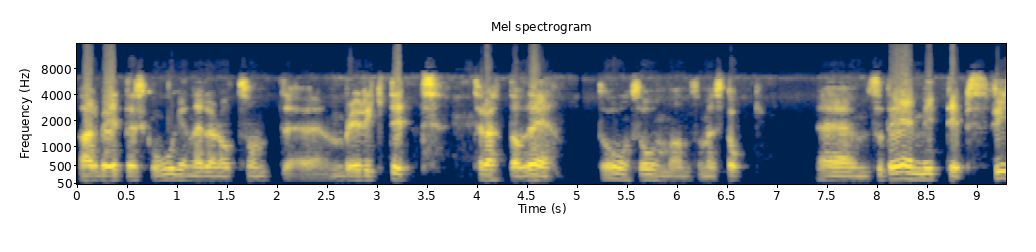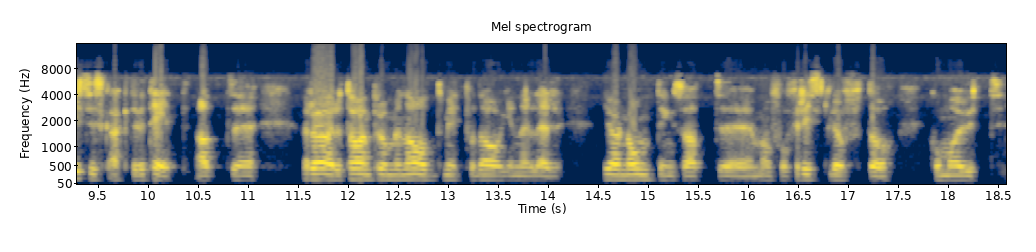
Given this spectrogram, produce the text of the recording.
arbetat i skogen eller något sånt, eh, Man blir riktigt trött av det, då sover man som en stock. Eh, så det är mitt tips. Fysisk aktivitet. Att eh, röra, ta en promenad mitt på dagen eller gör någonting så att man får frisk luft och komma ut.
